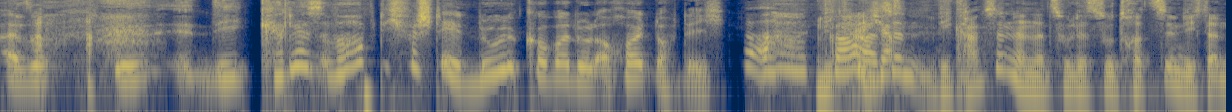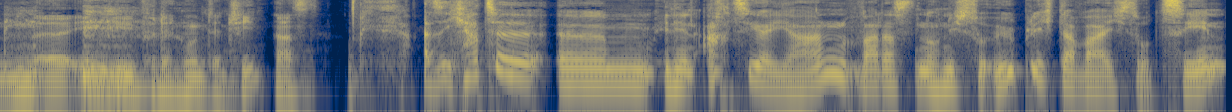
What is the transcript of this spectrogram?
Also, äh, die kann das überhaupt nicht verstehen. 0,0, auch heute noch nicht. Oh wie. Kamst denn, wie kamst du denn dazu, dass du trotzdem dich dann äh, irgendwie für den Hund entschieden hast? Also ich hatte ähm, in den 80er Jahren war das noch nicht so üblich, da war ich so zehn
